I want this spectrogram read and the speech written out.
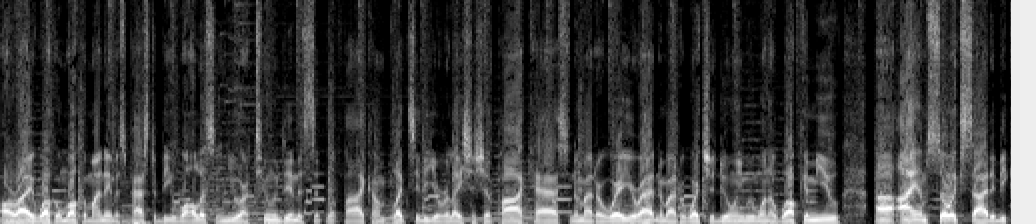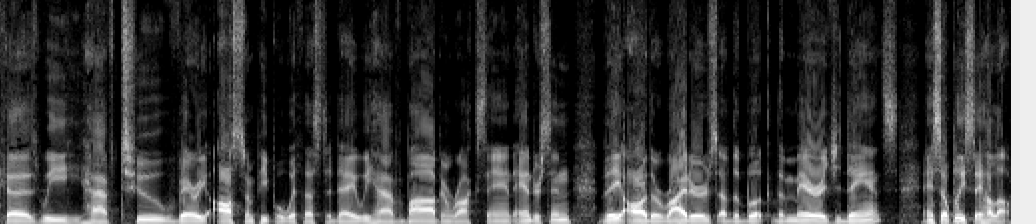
All right, welcome, welcome. My name is Pastor B. Wallace, and you are tuned in to Simplify Complexity, your relationship podcast. No matter where you're at, no matter what you're doing, we want to welcome you. Uh, I am so excited because we have two very awesome people with us today. We have Bob and Roxanne Anderson. They are the writers of the book, The Marriage Dance. And so please say hello.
